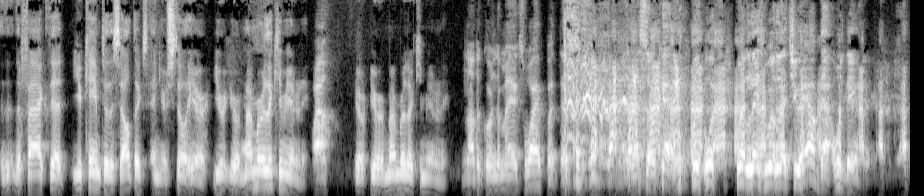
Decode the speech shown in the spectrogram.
the, the fact that you came to the Celtics and you're still here. You're you're a member of the community. Wow. You're you're a member of the community. Not according to my ex-wife, but that's that's okay. We'll, we'll let we'll let you have that one day.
